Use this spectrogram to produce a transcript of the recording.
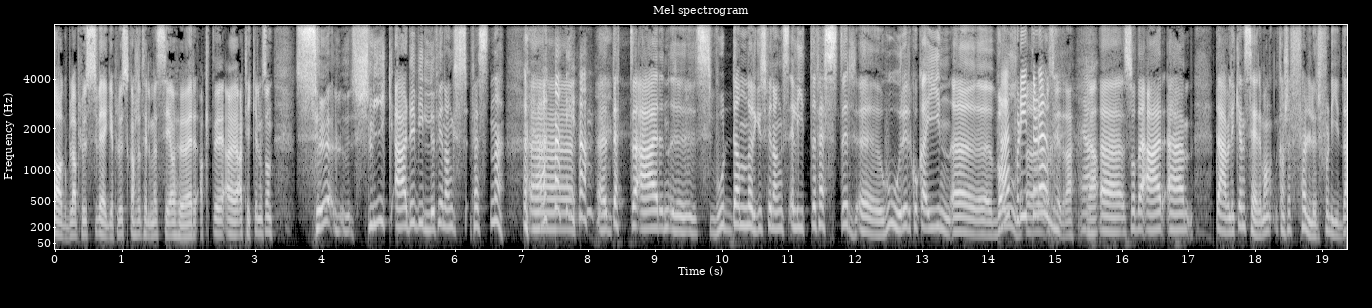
Dagblad pluss, VG pluss, kanskje til og med Se og Hør-aktig artikkel. om sånn «Sø, Slik er de ville finansfestene! ja. dette er hvordan Norges finanselite fester. horer, kokain, vold Her flyter det. så så det er Det er vel ikke en serie man kanskje følger fordi det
